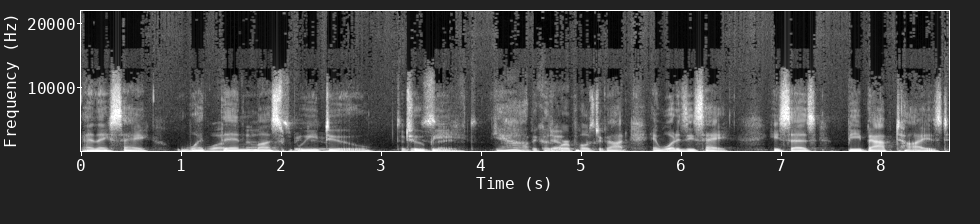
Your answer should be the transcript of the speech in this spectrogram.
And they say, What, What then, then must we do, to to, be be? saved?" Yeah, because Yep. we're opposed to God. And what does he say? He says, Be baptized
